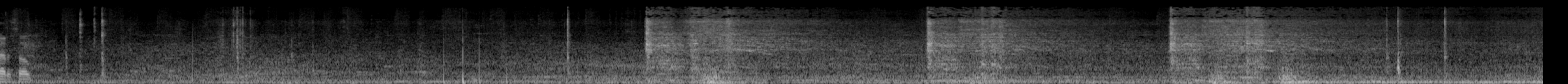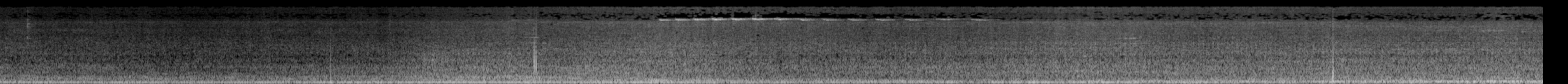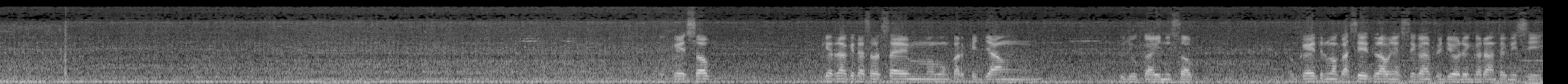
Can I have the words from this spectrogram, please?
coba start Oke sob. Kira kita selesai membongkar kijang 7K ini sob. Oke terima kasih telah menyaksikan video lingkaran teknisi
